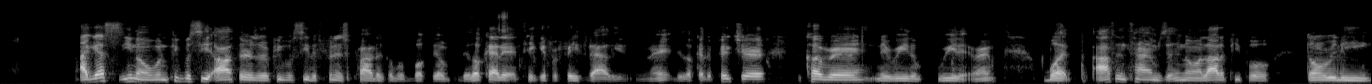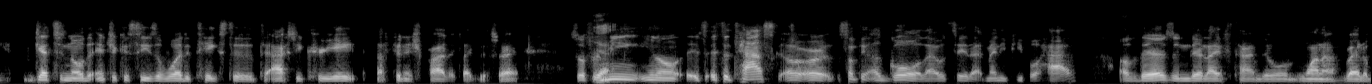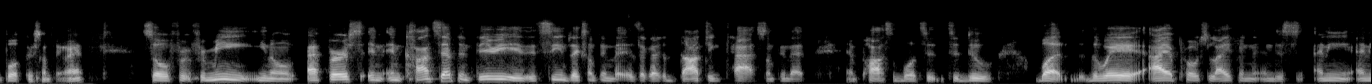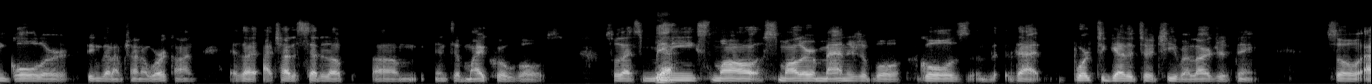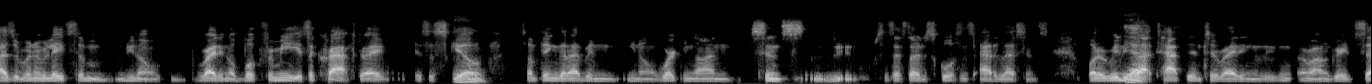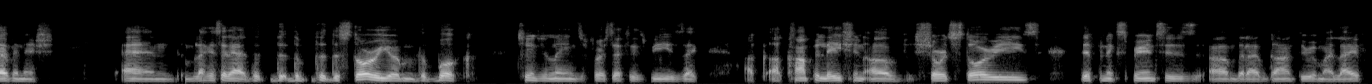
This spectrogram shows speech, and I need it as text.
I guess you know when people see authors or people see the finished product of a book, they they look at it and take it for face value, right? They look at the picture, the cover, they read it, read it, right? But oftentimes, you know, a lot of people don't really get to know the intricacies of what it takes to to actually create a finished product like this, right? So for yeah. me, you know, it's it's a task or, or, something, a goal I would say that many people have of theirs in their lifetime. They will want to write a book or something, right? So for, for me, you know, at first in, in concept and theory, it, it, seems like something that is like a daunting task, something that's impossible to, to do. But the way I approach life and, and just any any goal or thing that I'm trying to work on is I, I try to set it up um, into micro goals. So that's many yeah. small, smaller, manageable goals that work together to achieve a larger thing. So as it when it relates to you know writing a book for me, it's a craft, right? It's a skill, mm-hmm. something that I've been you know working on since since I started school, since adolescence. But I really yeah. got tapped into writing around grade seven ish, and like I said, the the the, the story of the book, Changing Lanes, the first XXV is like a, a compilation of short stories, different experiences um, that I've gone through in my life,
